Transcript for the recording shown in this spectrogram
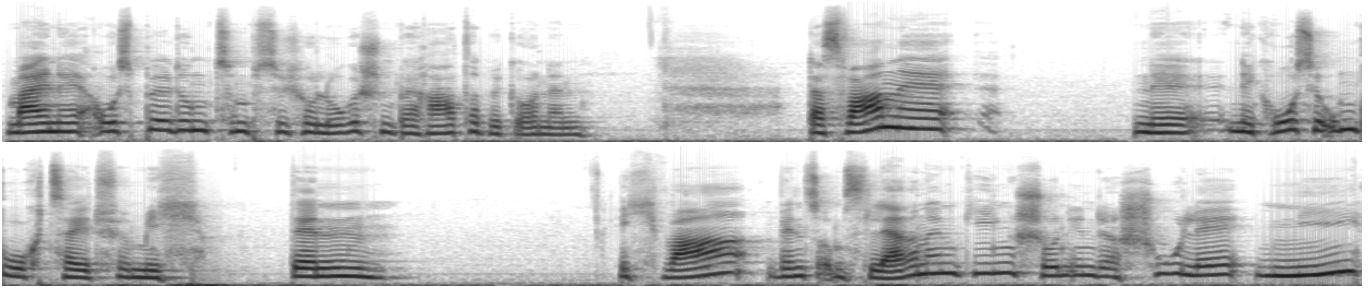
meine Ausbildung zum psychologischen Berater begonnen. Das war eine, eine, eine große Umbruchzeit für mich, denn ich war, wenn es ums Lernen ging, schon in der Schule nie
